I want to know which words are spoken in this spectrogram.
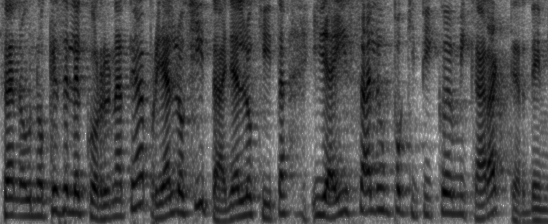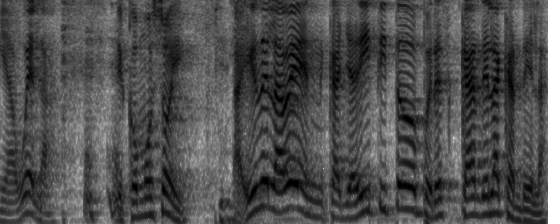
O sea, no, no que se le corre una teja, pero ella es loquita, ella es loquita. Y de ahí sale un poquitico de mi carácter, de mi abuela, de cómo soy. Ahí donde la ven, calladita y todo, pero es candela, candela.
